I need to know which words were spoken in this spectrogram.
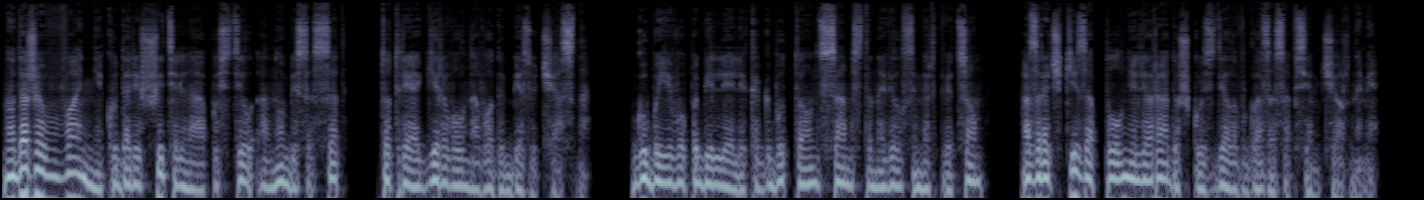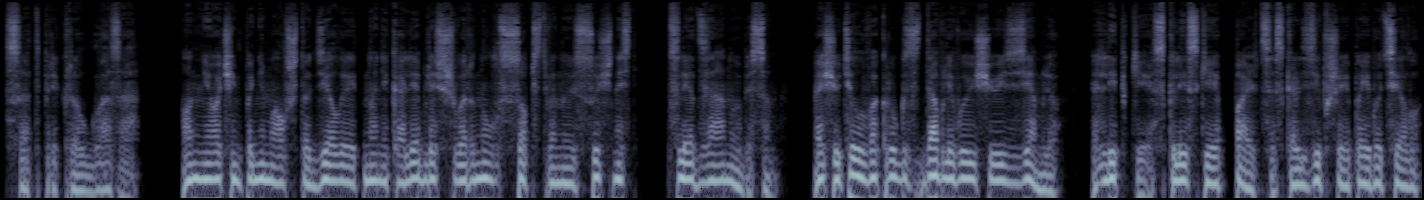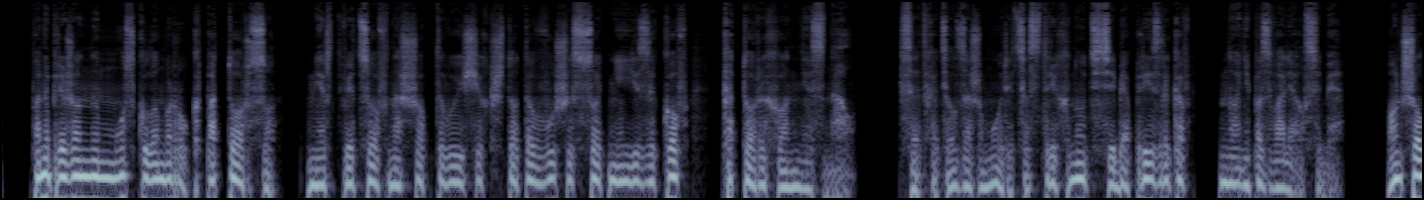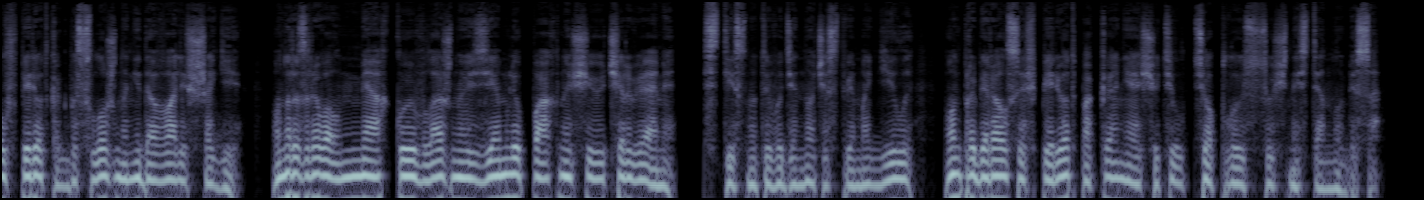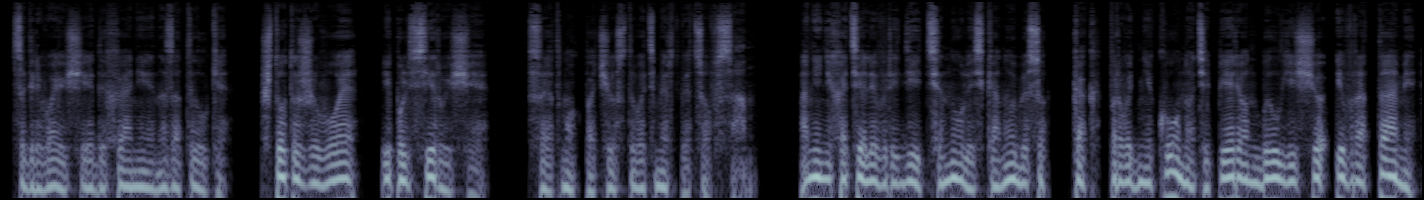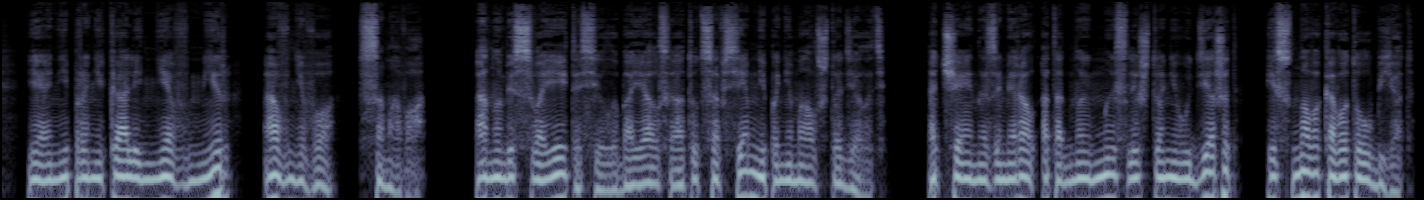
Но даже в ванне, куда решительно опустил Анубис и Сет, тот реагировал на воду безучастно. Губы его побелели, как будто он сам становился мертвецом, а зрачки заполнили радужку, сделав глаза совсем черными. Сет прикрыл глаза. Он не очень понимал, что делает, но не колеблясь швырнул собственную сущность вслед за Анубисом. Ощутил вокруг сдавливающую землю, липкие, склизкие пальцы, скользившие по его телу, по напряженным мускулам рук, по торсу, мертвецов, нашептывающих что-то в уши сотни языков, которых он не знал. Сет хотел зажмуриться, стряхнуть с себя призраков, но не позволял себе. Он шел вперед, как бы сложно не давались шаги. Он разрывал мягкую влажную землю, пахнущую червями. Стиснутый в одиночестве могилы, он пробирался вперед, пока не ощутил теплую сущность Анубиса. Согревающее дыхание на затылке, что-то живое и пульсирующее. Сет мог почувствовать мертвецов сам. Они не хотели вредить, тянулись к Анубису, как к проводнику, но теперь он был еще и вратами, и они проникали не в мир, а в него самого. Анубис своей-то силы боялся, а тут совсем не понимал, что делать. Отчаянно замирал от одной мысли, что не удержит и снова кого-то убьет.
